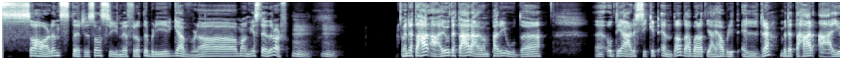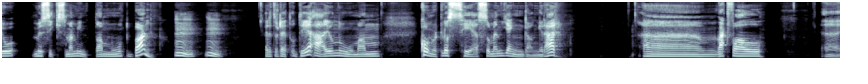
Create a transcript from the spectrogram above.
så har det en større sannsynlighet for at det blir gavla mange steder, i hvert fall. Mm, mm. Men dette her er jo, dette her er jo en periode, eh, og det er det sikkert enda, det er bare at jeg har blitt eldre, men dette her er jo musikk som er mynta mot barn, Mm, mm. rett og slett. Og det er jo noe man kommer til å se som en gjenganger her. Uh, I hvert fall uh,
